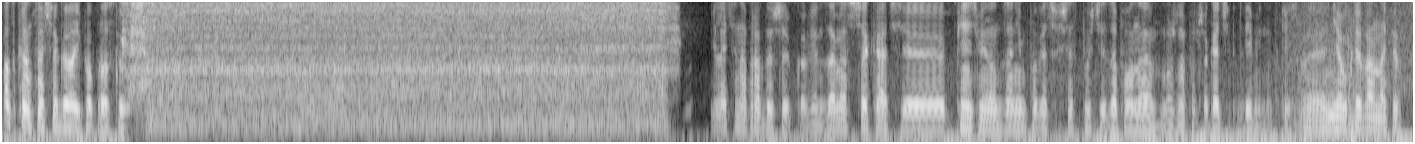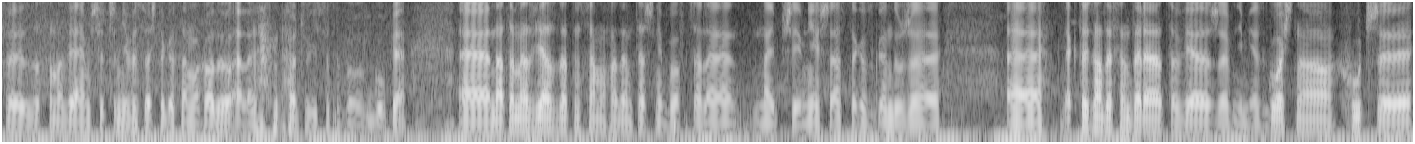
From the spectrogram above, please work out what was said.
Odkręca się go i po prostu leci naprawdę szybko, więc zamiast czekać e, 5 minut zanim powietrze się spuści z opony, można poczekać 2 minutki. E, nie ukrywam, najpierw e, zastanawiałem się, czy nie wysłać tego samochodu, ale oczywiście to było głupie. E, natomiast jazda tym samochodem też nie była wcale najprzyjemniejsza z tego względu, że E, jak ktoś zna Defendera, to wie, że w nim jest głośno, huczy,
